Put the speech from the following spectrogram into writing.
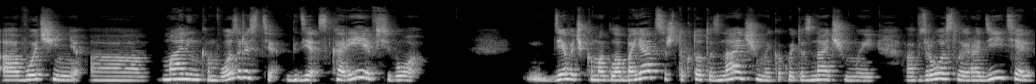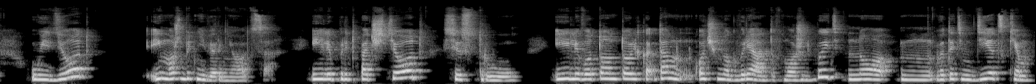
а, в очень а, маленьком возрасте, где, скорее всего, девочка могла бояться, что кто-то значимый, какой-то значимый взрослый родитель уйдет и, может быть, не вернется или предпочтет сестру, или вот он только... Там очень много вариантов может быть, но м, вот этим детским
